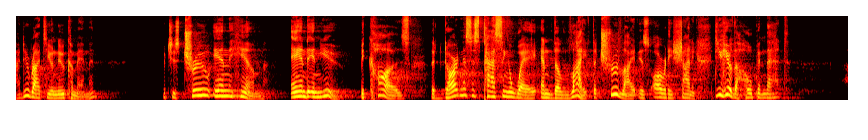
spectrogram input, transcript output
I do write to you a new commandment, which is true in him and in you, because the darkness is passing away and the light, the true light, is already shining. Do you hear the hope in that?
